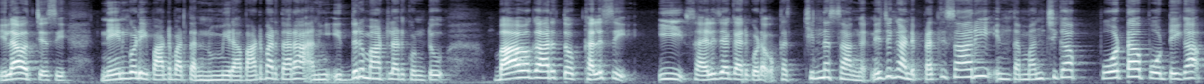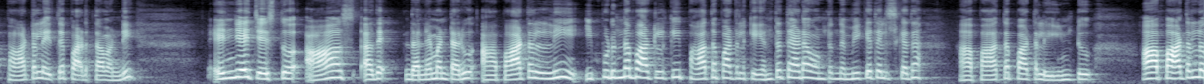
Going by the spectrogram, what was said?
ఇలా వచ్చేసి నేను కూడా ఈ పాట పాడతాను నువ్వు మీరు ఆ పాట పాడతారా? అని ఇద్దరు మాట్లాడుకుంటూ బావగారితో కలిసి ఈ శైలజ గారు కూడా ఒక చిన్న సాంగ్. నిజంగా అండి ప్రతిసారి ఇంత మంచిగా పోటా పోటీగా పాటలు అయితే పాడతామండి. ఎంజాయ్ చేస్తూ ఆ అదే దాన్ని ఏమంటారు ఆ పాటల్ని ఇప్పుడున్న పాటలకి పాత పాటలకి ఎంత తేడా ఉంటుందో మీకే తెలుసు కదా. ఆ పాత పాటలు వింటూ ఆ పాటల్లో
